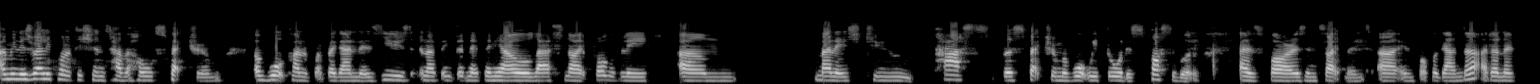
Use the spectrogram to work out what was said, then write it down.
I mean, Israeli politicians have a whole spectrum of what kind of propaganda is used, and I think that Netanyahu last night probably um, managed to pass the spectrum of what we thought is possible as far as incitement uh, in propaganda. I don't know if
